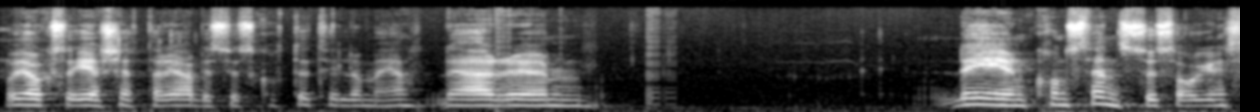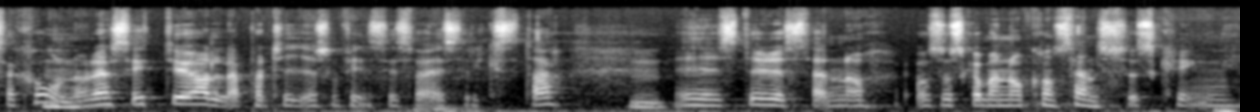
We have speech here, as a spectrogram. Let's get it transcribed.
Och jag är också ersättare i arbetsutskottet till och med. Det är, ehm, det är en konsensusorganisation Mm. och där sitter ju alla partier som finns i Sveriges riksdag Mm. i styrelsen och, och så ska man nå konsensus kring,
